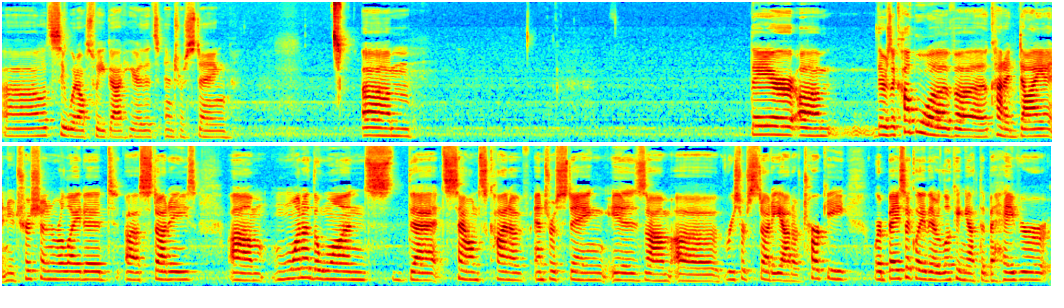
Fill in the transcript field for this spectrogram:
Uh, let's see what else we got here that's interesting. Um, there, um, there's a couple of uh, kind of diet nutrition related uh, studies. Um, one of the ones that sounds kind of interesting is um, a research study out of Turkey where basically they're looking at the behavior,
